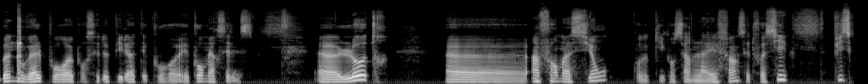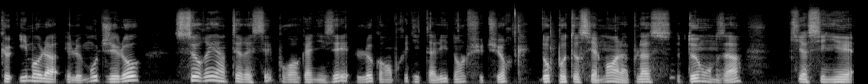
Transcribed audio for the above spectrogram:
bonne nouvelle pour pour ces deux pilotes et pour et pour Mercedes. Euh, l'autre euh, information qui concerne la F1 cette fois-ci, puisque Imola et le Mugello seraient intéressés pour organiser le Grand Prix d'Italie dans le futur, donc potentiellement à la place de Monza, qui a signé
